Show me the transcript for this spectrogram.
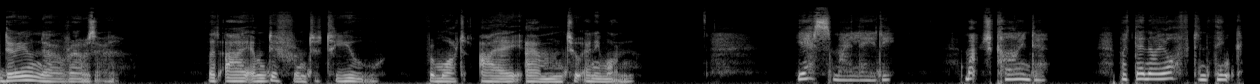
"do you know, Rosa, that I am different to you from what I am to any one?" "Yes, my Lady much kinder. But then I often think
